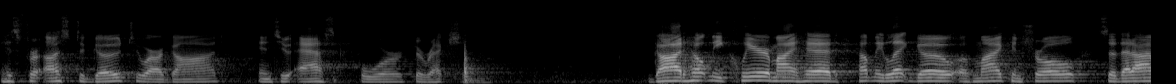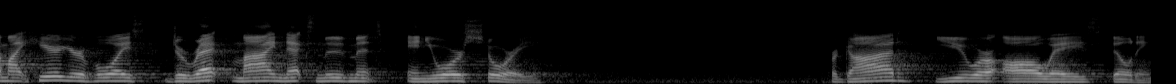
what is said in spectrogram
Is for us to go to our God and to ask for direction. God, help me clear my head. Help me let go of my control so that I might hear your voice, direct my next movement in your story. For God, you are always building.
